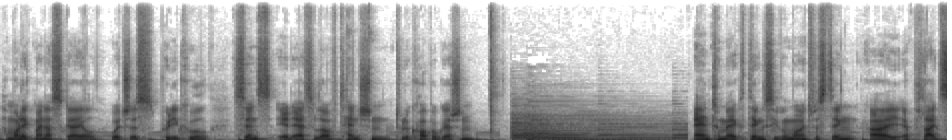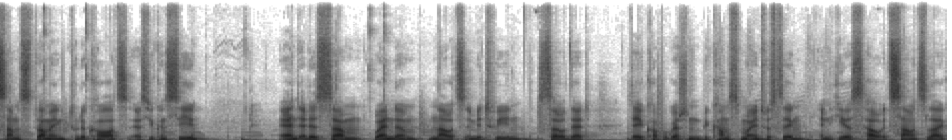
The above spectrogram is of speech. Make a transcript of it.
harmonic minor scale, which is pretty cool since it adds a lot of tension to the chord progression. And to make things even more interesting, I applied some strumming to the chords, as you can see, and added some random notes in between so that the chord progression becomes more interesting, and here's how it sounds like.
